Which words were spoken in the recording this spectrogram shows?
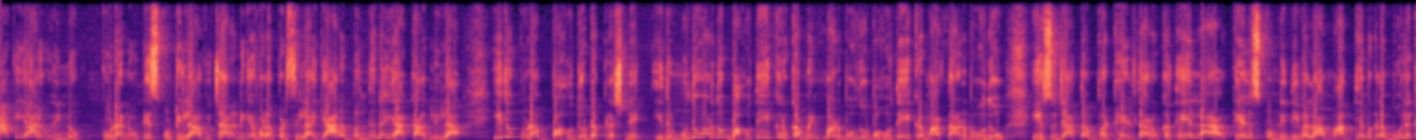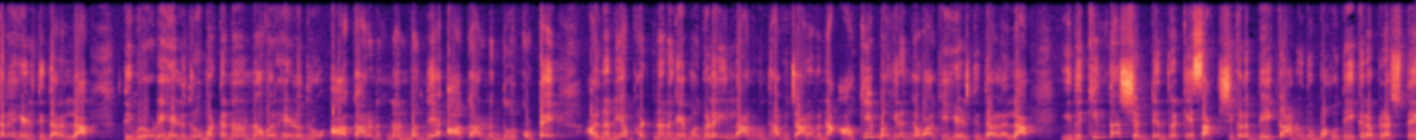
ಯಾಕೆ ಯಾರಿಗೂ ಇನ್ನೂ ಕೂಡ ನೋಟಿಸ್ ಕೊಟ್ಟಿಲ್ಲ? ವಿಚಾರಣೆಗೆ ಒಳಪಡಿಸಿಲ್ಲ. ಯಾರ ಬಂಧನ ಯಾಕಾಗ್ಲಿಲ್ಲ ಇದು ಕೂಡ ಬಹುದೊಡ್ಡ ಪ್ರಶ್ನೆ. ಇದ್ರ ಮುಂದುವರೆದು ಬಹುತೇಕರು ಕಮೆಂಟ್ ಮಾಡಬಹುದು, ಬಹುತೇಕರು ಮಾತನಾಡಬಹುದು. ಈ ಸುಜಾತ ಭಟ್ ಹೇಳ್ತಾ ಇರೋ ಕಥೆಯೆಲ್ಲ ಕೇಳಿಸ್ಕೊಂಡಿದ್ದೀವಲ್ಲ, ಮಾಧ್ಯಮಗಳ ಮೂಲಕನೇ ಹೇಳ್ತಿದ್ದಾರಲ್ಲ. ತಿಮರೋಡಿ ಹೇಳಿದ್ರು ಮಟನನ್ನವರು ಹೇಳಿದ್ರು, ಆ ಕಾರಣಕ್ಕೆ ನಾನು ಬಂದೆ, ಆ ಕಾರಣಕ್ಕೆ ದೂರು ಕೊಟ್ಟೆ. ಅನನ್ಯ ಭಟ್ ನನಗೆ ಮಗಳೇ ಇಲ್ಲ ಅನ್ನುವಂತಹ ವಿಚಾರವನ್ನ ಆಕೆ ಬಹಿರಂಗವಾಗಿ ಹೇಳ್ತಿದ್ದಾಳಲ್ಲ ಇದಕ್ಕಿಂತ ಷಡ್ಯಂತ್ರಕ್ಕೆ ಸಾಕ್ಷಿಗಳು ಬೇಕಾ ಅನ್ನೋದು ಬಹುತೇಕರ ಪ್ರಶ್ನೆ.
